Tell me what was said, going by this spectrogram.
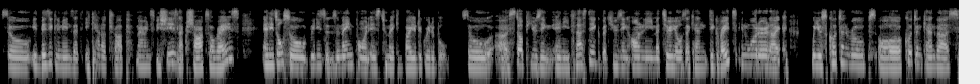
So it basically means that it cannot trap marine species like sharks or rays. And it's also really the, the main point is to make it biodegradable. So uh, stop using any plastic, but using only materials that can degrade in water, like we use cotton ropes or cotton canvas.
